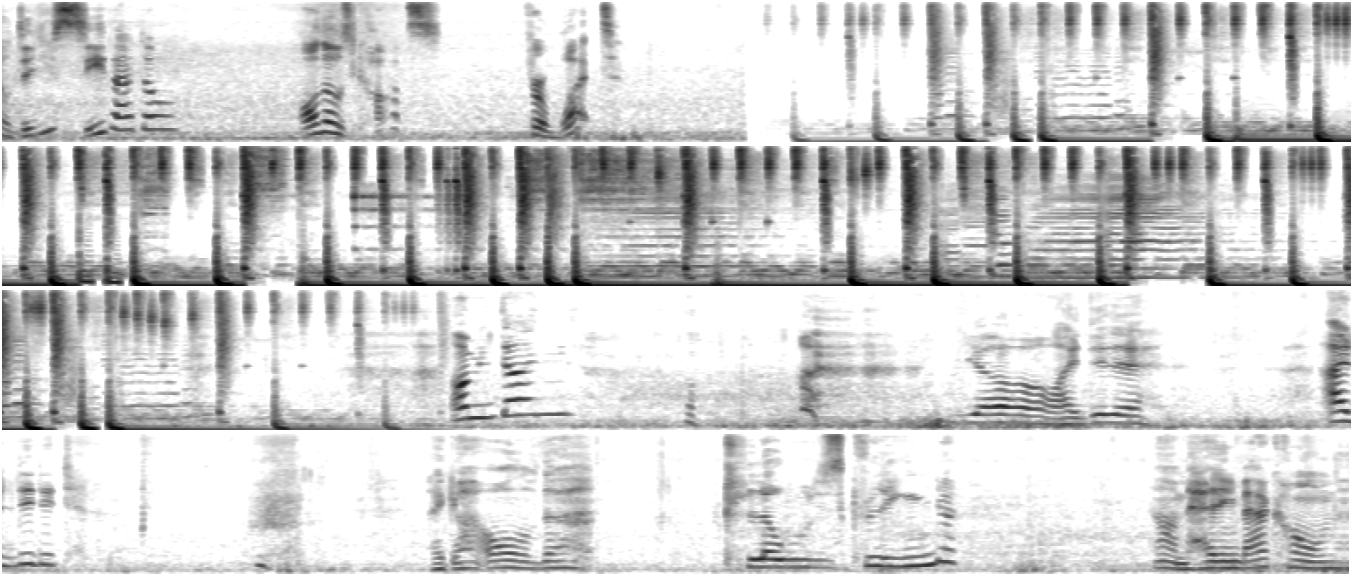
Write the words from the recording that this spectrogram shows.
Yo, did you see that though? All those cops? For what? I'm done. Yo, I did it. I did it. I got all of the clothes cleaned. Now I'm heading back home.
